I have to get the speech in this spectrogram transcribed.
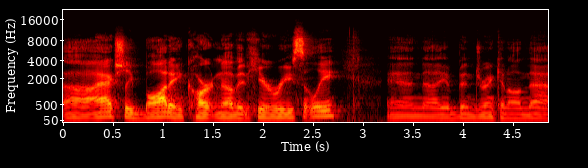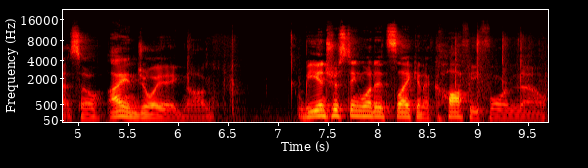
Uh, I actually bought a carton of it here recently and I have been drinking on that. So I enjoy eggnog. Be interesting what it's like in a coffee form though.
